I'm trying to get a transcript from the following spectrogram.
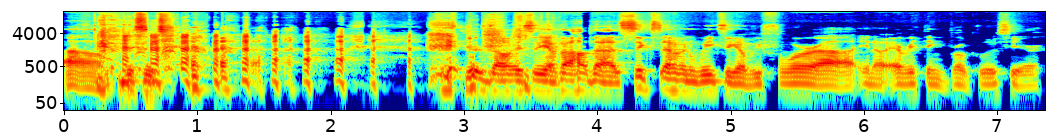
Um, this is this is obviously about uh, six seven weeks ago before uh, you know everything broke loose here.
